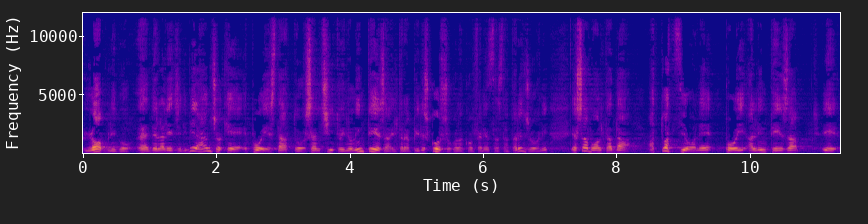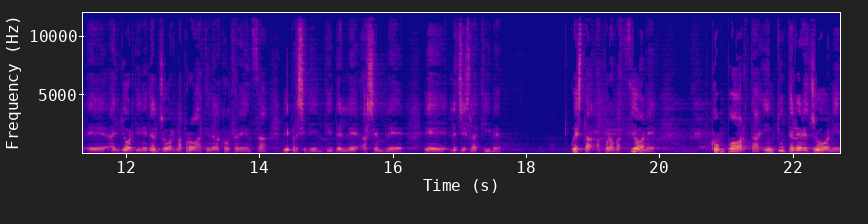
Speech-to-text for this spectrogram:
l'obbligo eh, della legge di bilancio che poi è stato sancito in un'intesa il 3 aprile scorso con la conferenza Stata-Regioni e a sua volta dà attuazione poi all'intesa e agli ordini del giorno approvati nella conferenza dei presidenti delle assemblee eh, legislative. Questa approvazione comporta in tutte le regioni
